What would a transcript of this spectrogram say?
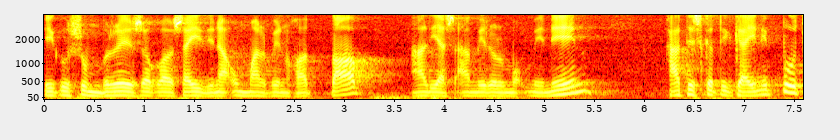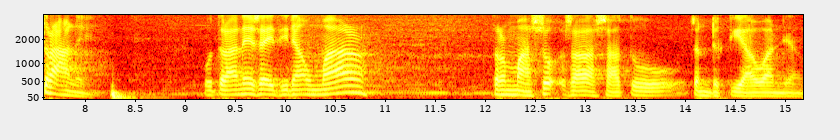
iku sumbere saka Sayyidina Umar bin Khattab alias Amirul Mukminin. Hadis ketiga ini putrane. Putrane Sayyidina Umar termasuk salah satu cendekiawan yang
